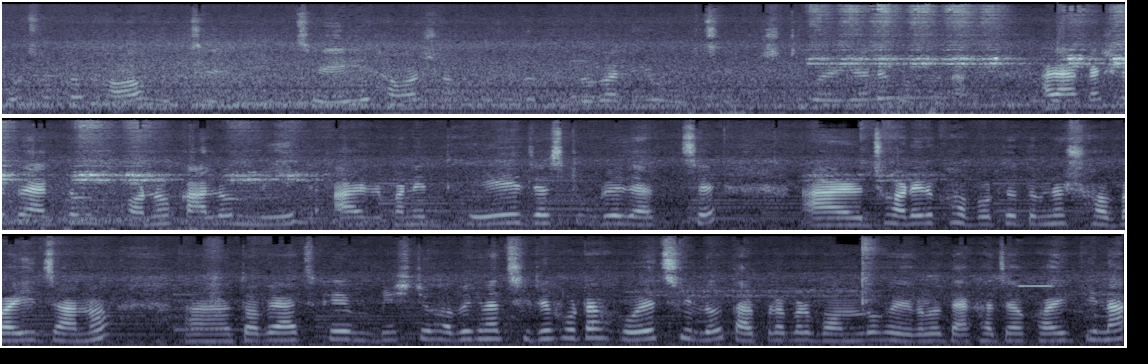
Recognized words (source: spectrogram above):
প্রচণ্ড হাওয়া হচ্ছে এই হাওয়ার সঙ্গে পর্যন্ত ধুলোবালিও উঠছে, বৃষ্টি হয়ে গেলে হতো না। আর আকাশে তো একদম ঘন কালো মেঘ আর মানে ধেয়ে জাস্ট উড়ে যাচ্ছে। আর ঝড়ের খবর তো তোমরা সবাই জানো। তবে আজকে বৃষ্টি হবে কিনা ছিটে ফোটা হয়েছিল, তারপর আবার বন্ধ হয়ে গেল, দেখা যাক হয় কিনা।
